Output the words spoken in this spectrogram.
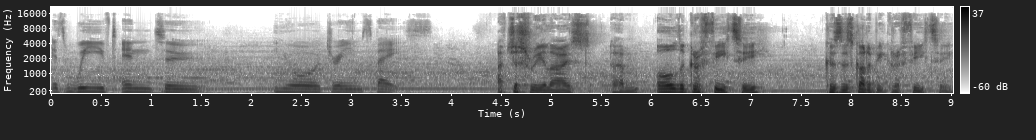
is weaved into your dream space? I've just realised um, all the graffiti, because there's got to be graffiti.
